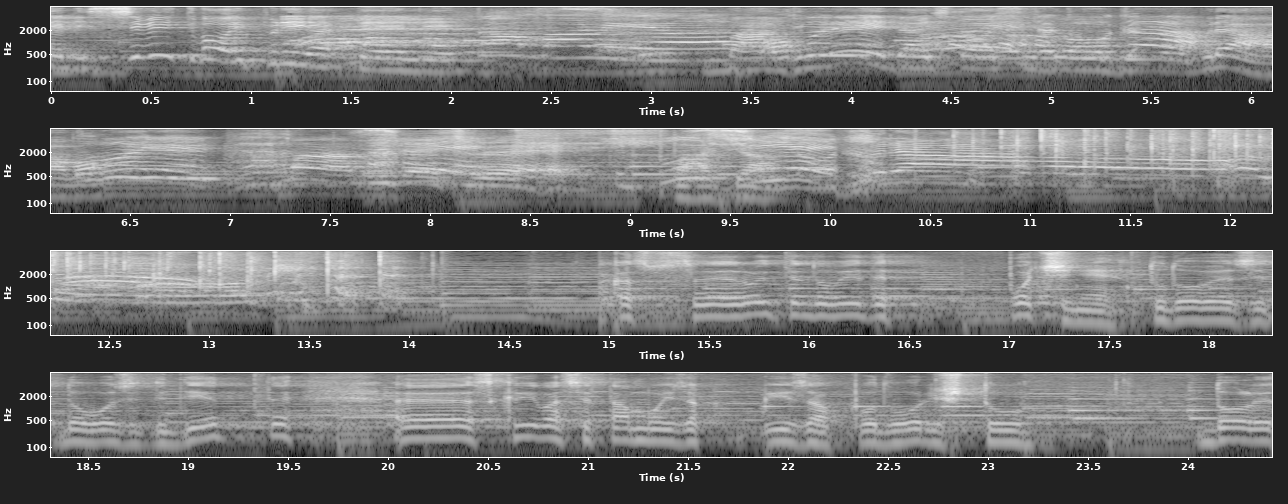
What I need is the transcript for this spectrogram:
prijatelji, svi tvoji prijatelji. Pa gledaj što si dobio, bravo. Pa da. Bravo! Kad se roditelj dovede, počinje tu dovoziti, dovoziti dijete, e, skriva se tamo iza, iza podvorištu dole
